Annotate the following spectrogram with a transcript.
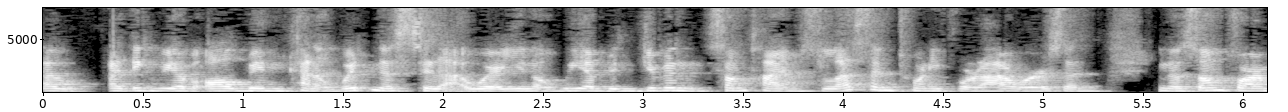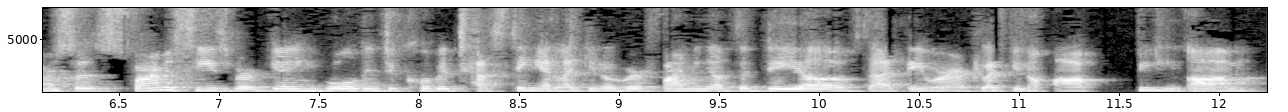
I, I think we have all been kind of witness to that where you know we have been given sometimes less than 24 hours and you know some pharmacists pharmacies were getting rolled into COVID testing and like you know we're finding out the day of that they were like you know op, being um,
